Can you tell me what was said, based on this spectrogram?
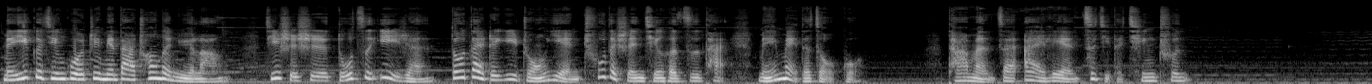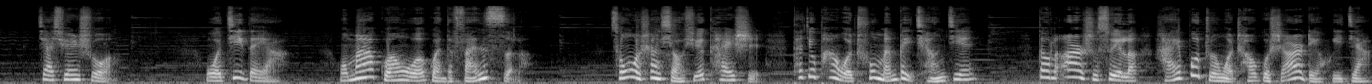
每一个经过这面大窗的女郎，即使是独自一人，都带着一种演出的神情和姿态，美美的走过。他们在爱恋自己的青春。嘉轩说：“我记得呀，我妈管我管得烦死了。从我上小学开始，她就怕我出门被强奸。到了二十岁了，还不准我超过十二点回家。”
